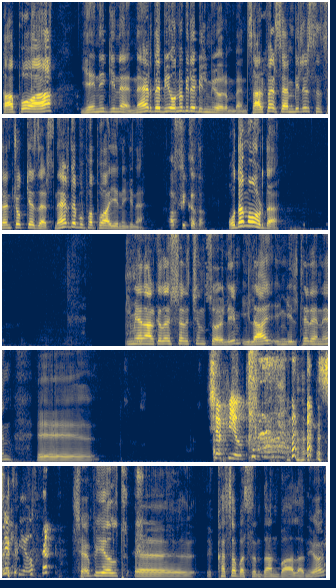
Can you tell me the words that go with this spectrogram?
Papua, Yeni Gine. Nerede bir onu bile bilmiyorum ben. Sarper sen bilirsin sen çok gezersin. Nerede bu Papua Yeni Gine? Afrika'da. O da mı orada? Bilmeyen arkadaşlar için söyleyeyim. İlay İngiltere'nin eee Sheffield. Sheffield Sheffield eee, kasabasından bağlanıyor.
